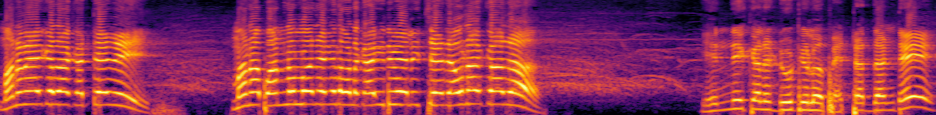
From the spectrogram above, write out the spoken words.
మనమే కదా కట్టేది. మన పనుల్లోనే కదా వాళ్ళకి ఐదు వేలు ఇచ్చేది అవునా కాదా? ఎన్నికల డ్యూటీలో పెట్టద్దంటే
